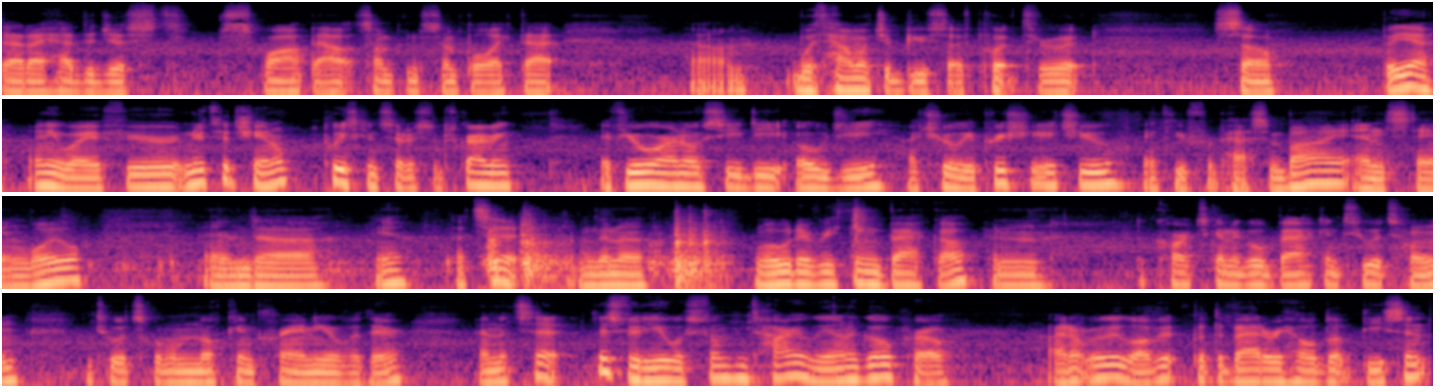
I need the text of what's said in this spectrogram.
that I had to just swap out something simple like that um, with how much abuse I've put through it. So, but yeah, anyway, if you're new to the channel, please consider subscribing. If you are an OCD OG, I truly appreciate you. Thank you for passing by and staying loyal. And uh, yeah, that's it. I'm gonna load everything back up and the cart's gonna go back into its home, into its little nook and cranny over there. And that's it. This video was filmed entirely on a GoPro. I don't really love it, but the battery held up decent.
